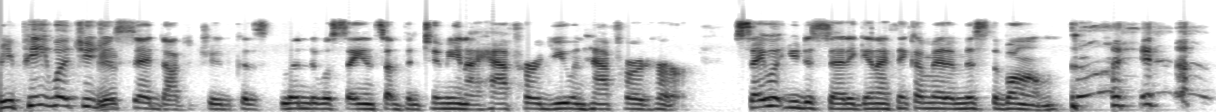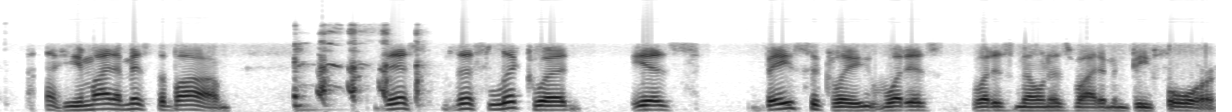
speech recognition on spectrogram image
Repeat what you just it, said, Dr. True, because Linda was saying something to me and I half heard you and half heard her. Say what you just said again. I think I might have missed the bomb. you might have missed the bomb. this this liquid is basically what is what is known as vitamin B4.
